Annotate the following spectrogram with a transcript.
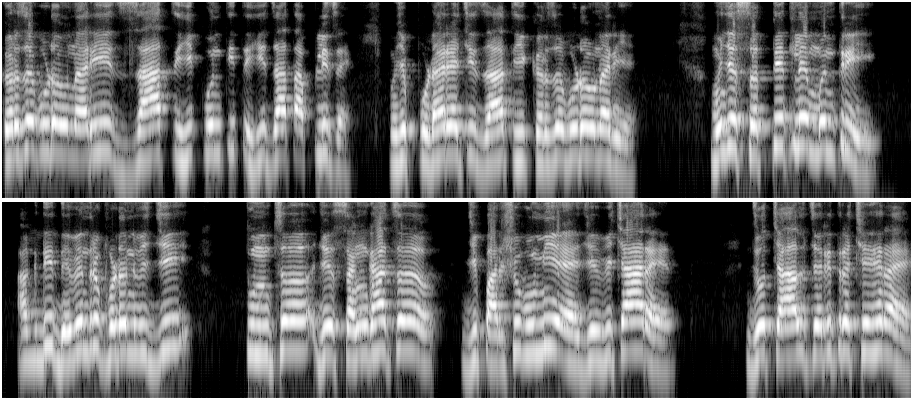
कर्ज बुडवणारी जात ही कोणती तर ही जात आपलीच आहे. म्हणजे पुढाऱ्याची जात ही कर्ज बुडवणारी आहे. म्हणजे सत्तेतले मंत्री अगदी देवेंद्र फडणवीसजी तुमचं जे संघाचं जी पार्श्वभूमी आहे जे विचार आहेत जो चाल चरित्र चेहरा आहे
